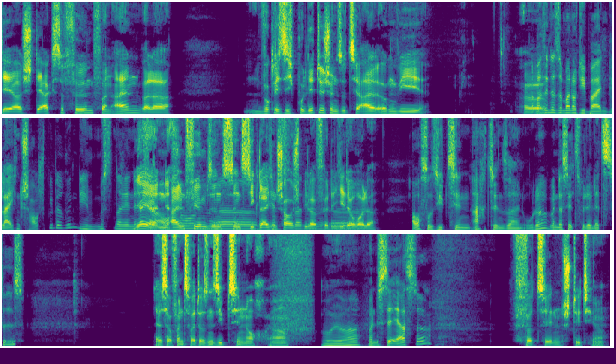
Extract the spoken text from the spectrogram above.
der stärkste Film von allen, weil er wirklich sich politisch und sozial irgendwie äh, Aber sind das immer noch die beiden gleichen Schauspielerinnen? Die müssten dann Ja, ja, in auch allen schon, Filmen sind es die äh, gleichen jetzt Schauspieler dann, für die, äh, jede Rolle. Auch so 17, 18 sein, oder? Wenn das jetzt so der letzte ist. Der ist auch von 2017 noch, ja. Oh ja. Wann ist der erste? 14 steht hier.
